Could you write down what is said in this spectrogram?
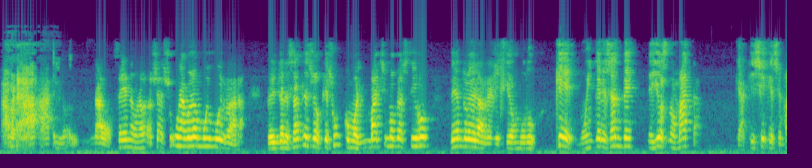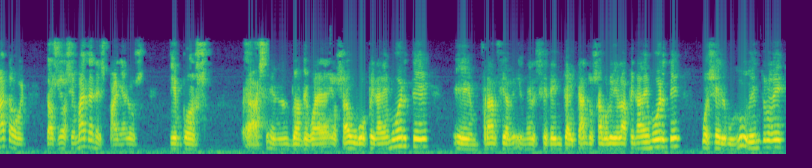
Habrá una docena, una- o sea, es una cosa muy, muy rara. Lo interesante es lo que es un, como el máximo castigo dentro de la religión vudú. Que, muy interesante, ellos no matan. Que aquí sí que se mata, o en Estados Unidos se mata, en España en los tiempos, durante 40 años hubo pena de muerte, en Francia en el 70 y tantos se abolió la pena de muerte, pues el vudú, dentro de,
